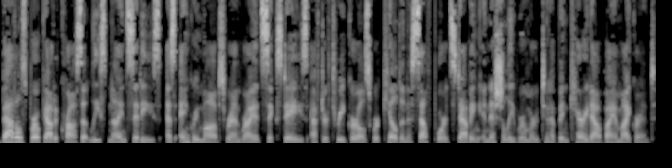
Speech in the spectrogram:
Battles broke out across at least nine cities as angry mobs ran riot six days after three girls were killed in a Southport stabbing initially rumored to have been carried out by a migrant.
